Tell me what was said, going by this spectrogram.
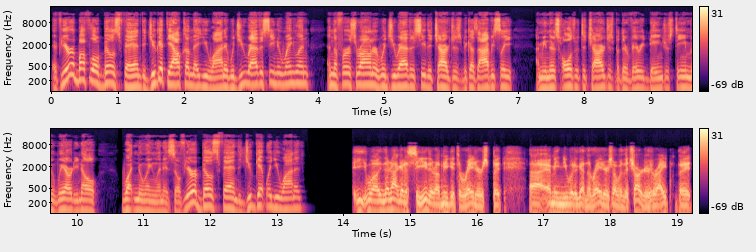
If you're a Buffalo Bills fan, did you get the outcome that you wanted? Would you rather see New England in the first round or would you rather see the Chargers? Because obviously, I mean, there's holes with the Chargers, but they're a very dangerous team. And we already know what New England is. So if you're a Bills fan, did you get what you wanted? Well, they're not going to see either of them. You get the Raiders, but uh, I mean, you would have gotten the Raiders over the Chargers, right? But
